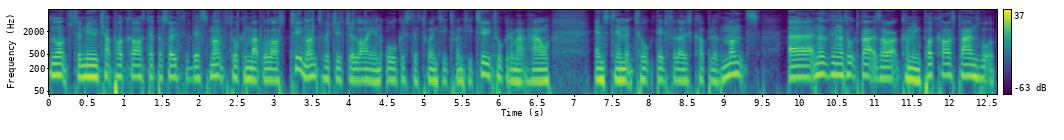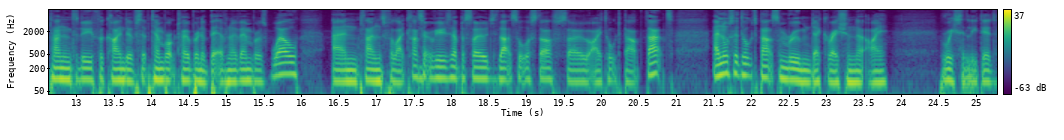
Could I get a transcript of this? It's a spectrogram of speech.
launched a new chat podcast episode for this month, talking about the last two months, which is July and August of 2022, talking about how Entertainment Talk did for those couple of months. Uh, another thing I talked about is our upcoming podcast plans, what we're planning to do for kind of September, October, and a bit of November as well, and plans for like classic reviews episodes, that sort of stuff. So I talked about that, and also talked about some room decoration that I recently did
